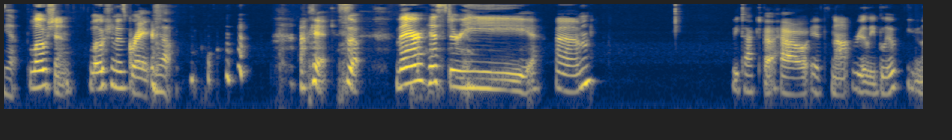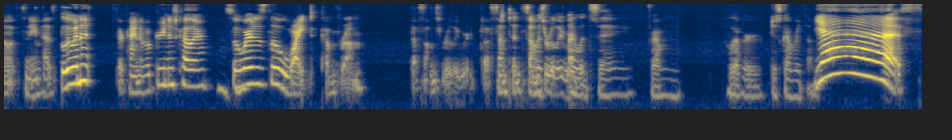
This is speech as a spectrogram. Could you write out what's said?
Yeah. Lotion. Lotion is great. Yeah. Okay, so their history. Um, we talked about how it's not really blue, even though its name has blue in it. They're kind of a greenish color. So Mhm. where does the white come from? That sounds really weird. That sentence sounds would- really weird. I would say from whoever discovered them. Yes.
